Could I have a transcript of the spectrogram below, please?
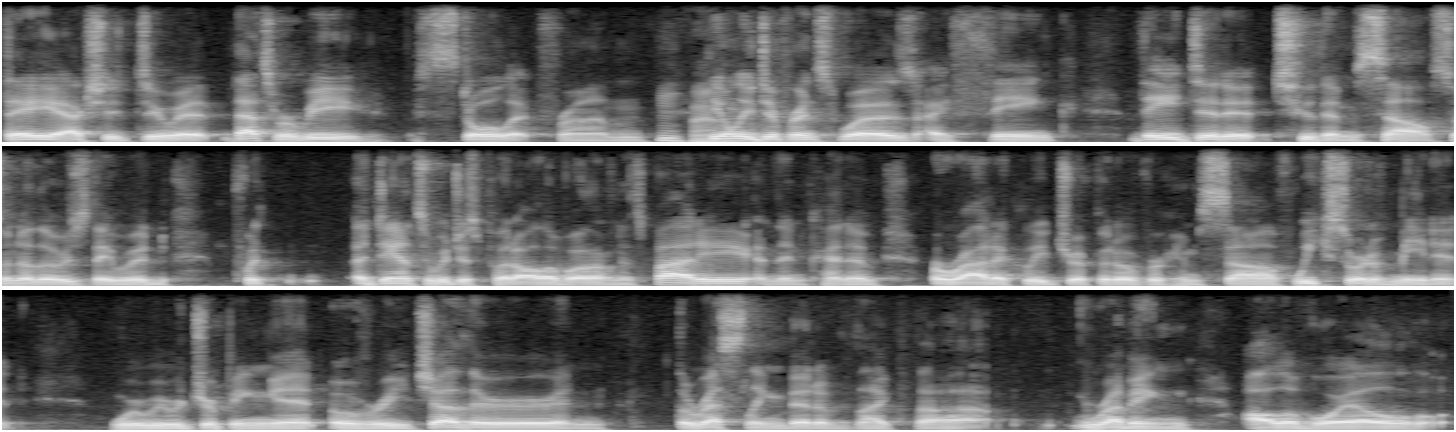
they actually do it. That's where we stole it from. The only difference was, I think, they did it to themselves. So in other words, they would put a dancer would just put olive oil on his body and then kind of erotically drip it over himself. We sort of made it where we were dripping it over each other and the wrestling bit of like the rubbing olive oil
